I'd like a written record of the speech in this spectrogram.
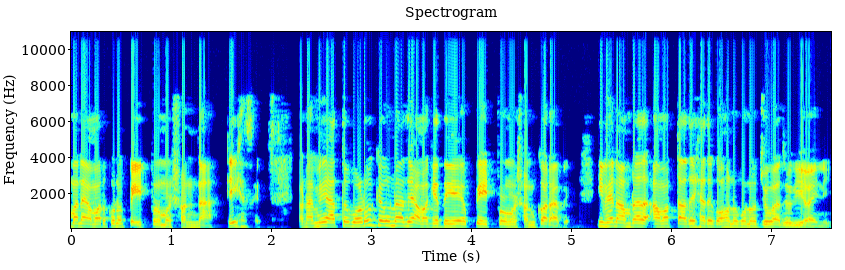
মানে আমার কোনো পেইড প্রমোশন না, ঠিক আছে? কারণ আমি এত বড় কেউ না যে আমাকে দিয়ে পেইড প্রমোশন করাবে। ইভেন আমরা, আমার তাদের সাথে কখনো কোনো যোগাযোগই হয়নি।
